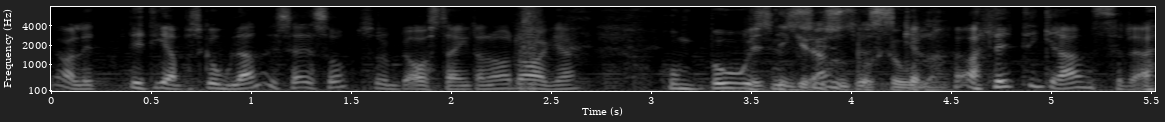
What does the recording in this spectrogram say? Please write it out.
Ja, lite, lite grann på skolan, vi säger så. Så de blir avstängda några dagar. Hon bor i Lite sin grann på systers skolan. Ja, lite grann sådär.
